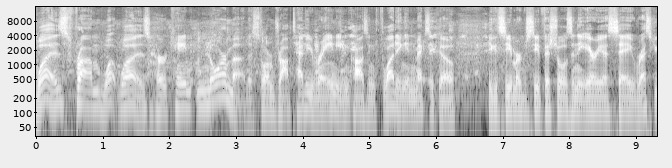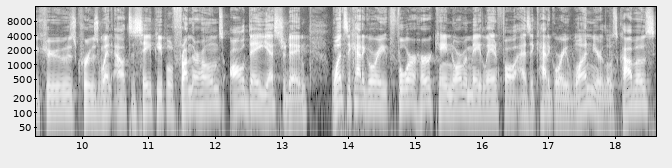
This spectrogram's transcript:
was from what was Hurricane Norma. The storm dropped heavy rain, even causing flooding in Mexico. You can see emergency officials in the area say rescue crews crews went out to save people from their homes all day yesterday. Once a Category 4 hurricane, Norma made landfall as a Category 1 near Los Cabos,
